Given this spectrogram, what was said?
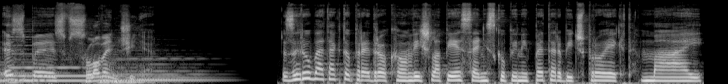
SBS v Slovenčine. Zhruba takto pred rokom vyšla pieseň skupiny Peter Beach projekt Maj.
